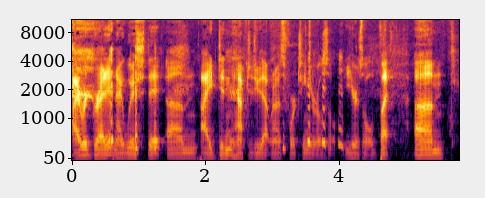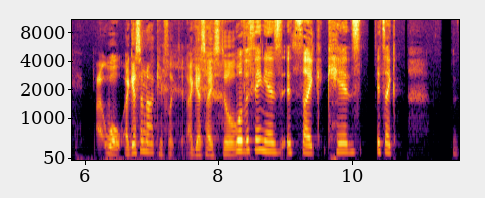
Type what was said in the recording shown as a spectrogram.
I regret it, and I wish that um, I didn't have to do that when I was 14 years old. Years old, but um, I- well, I guess I'm not conflicted. I guess I still. Well, the thing is, it's like kids. It's like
